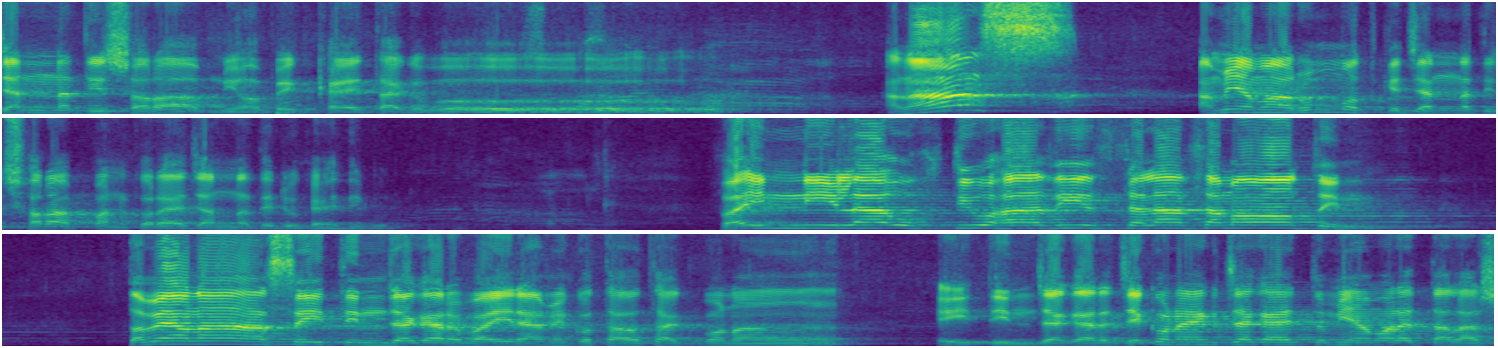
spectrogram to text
জান্নাতি শরাব নিয়ে অপেক্ষায় থাকব। আনাস, আমি আমার উম্মতকে জান্নাতি শরাব পান করায় জান্নাতে ঢুকায় দিব। ফাইন্নি লা উখতিউ হাযিহি সালাসা মাওয়াতিন তবে আনাস সেই তিন জায়গার বাইরে আমি কোথাও থাকব না। এই তিন জায়গার যে কোনো এক জায়গায় তুমি আমারে তালাশ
